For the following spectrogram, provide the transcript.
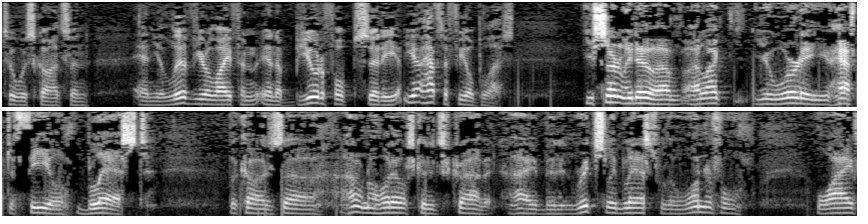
to Wisconsin, and you live your life in, in a beautiful city. You have to feel blessed. You certainly do. I, I like your wording. You have to feel blessed because uh, I don't know what else could describe it. I've been richly blessed with a wonderful wife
